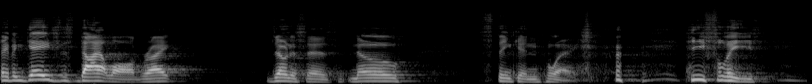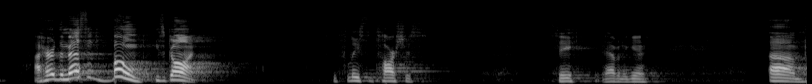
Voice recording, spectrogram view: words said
they've engaged this dialogue, right? Jonah says, No stinking way. he flees. I heard the message, boom, he's gone. He flees to Tarshish. See, it happened again. Um,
